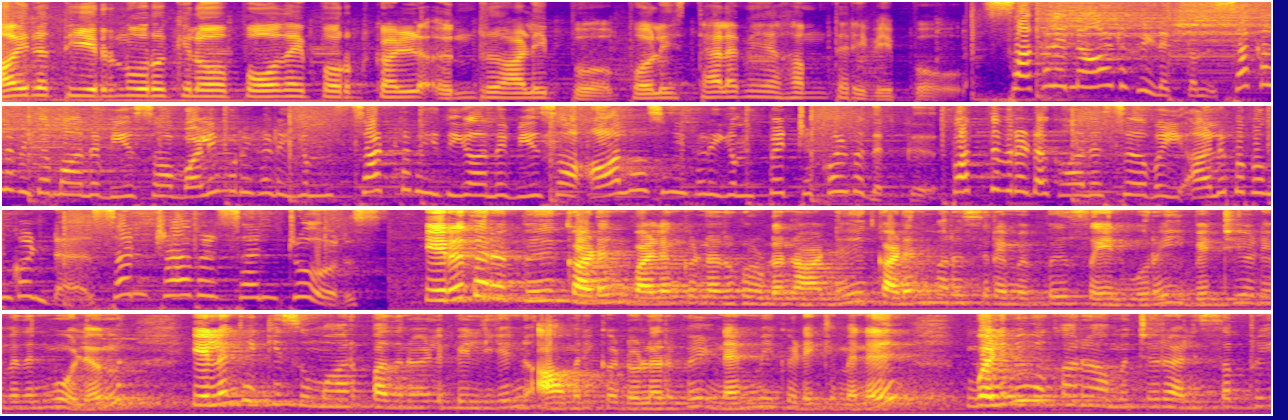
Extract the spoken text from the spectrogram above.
ஆயிரத்தி இருநூறு கிலோ போதைப் பொருட்கள் இன்று அளிப்பு போலீஸ் தலைமையகம் தெரிவிப்பு. சகல நாடுகளுக்கும் சகலவிதமான விசா வழிமுறைகளையும் சட்ட ரீதியான விசா ஆலோசனைகளையும் பெற்றுக் கொள்வதற்கு பத்து வருட கால சேவை அனுபவம் கொண்ட சன் டிராவல்ஸ் அண்ட் டூர்ஸ் இருதரப்பு கடன் வழங்குநர்களுடனான கடன் மறுசீரமைப்பு செயல்முறை வெற்றியடைவதன் மூலம் இலங்கைக்கு சுமார் பதினேழு பில்லியன் அமெரிக்க டாலர்கள் நன்மை கிடைக்கும் என வெளிவிவகார அமைச்சர் அலிசப்ரி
